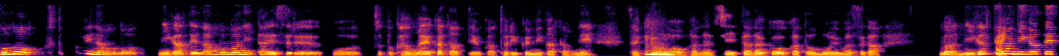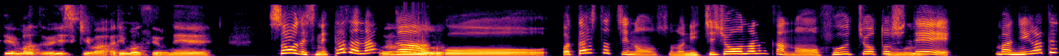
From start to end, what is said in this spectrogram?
その不得意なもの、苦手なものに対する、こう、ちょっと考え方っていうか、取り組み方をね、じゃあ今日はお話しいただこうかと思いますが、まあ、苦手は苦手っていう、まず意識はありますよね。そうですね。ただなんか、うんこう、私たちのその日常の中の風潮として、まあ苦手な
